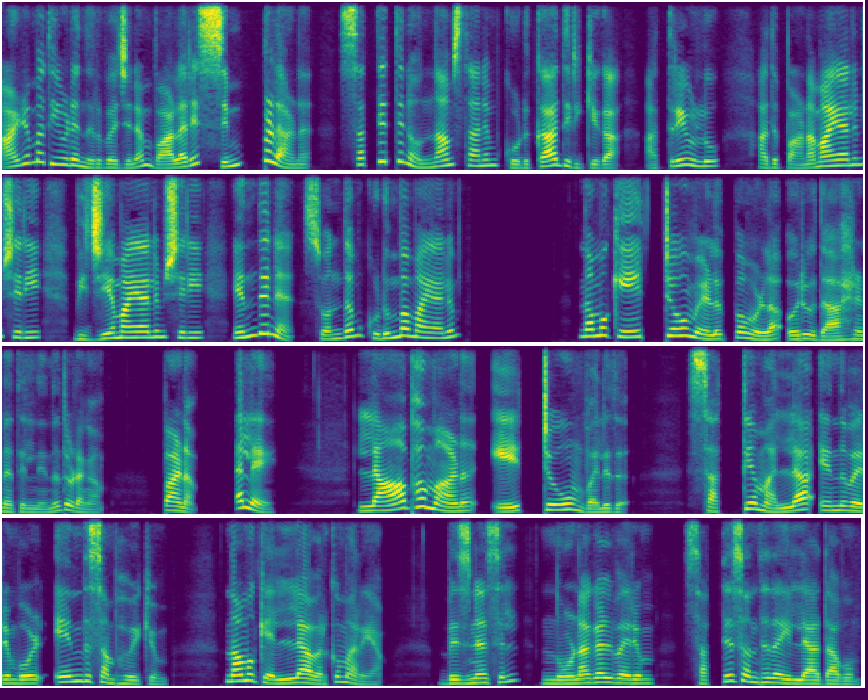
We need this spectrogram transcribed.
അഴിമതിയുടെ നിർവചനം വളരെ സിമ്പിളാണ്. സത്യത്തിന് ഒന്നാം സ്ഥാനം കൊടുക്കാതിരിക്കുക അത്രയുള്ളൂ. അത് പണമായാലും ശരി വിജയമായാലും ശരി എന്തിന്? സ്വന്തം കുടുംബമായാലും നമുക്ക് ഏറ്റവും എളുപ്പമുള്ള ഒരു ഉദാഹരണത്തിൽ നിന്ന് തുടങ്ങാം. പണം അല്ലേ? ലാഭമാണ് ഏറ്റവും വലുത്. സത്യമല്ല എന്ന് വരുമ്പോൾ എന്ത് സംഭവിക്കും? നമുക്കെല്ലാവർക്കും അറിയാം. ബിസിനസ്സിൽ നുണകൾ വരും സത്യസന്ധത ഇല്ലാതാവും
